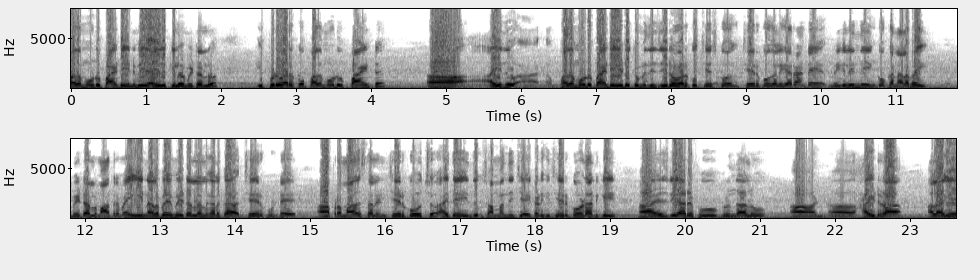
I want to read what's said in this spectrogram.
పదమూడు పాయింట్ ఎనిమిది ఐదు కిలోమీటర్లు. ఇప్పుడు వరకు పదమూడు పాయింట్ ఐదు పదమూడు పాయింట్ ఏడు తొమ్మిది జీరో వరకు చేసుకో చేరుకోగలిగారు. అంటే మిగిలింది ఇంకొక నలభై మీటర్లు మాత్రమే. ఈ నలభై మీటర్లను కనుక చేరుకుంటే ప్రమాద స్థలాన్ని చేరుకోవచ్చు. అయితే ఇందుకు సంబంధించి ఎక్కడికి చేరుకోవడానికి ఎస్డిఆర్ఎఫ్ బృందాలు హైడ్రా అలాగే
